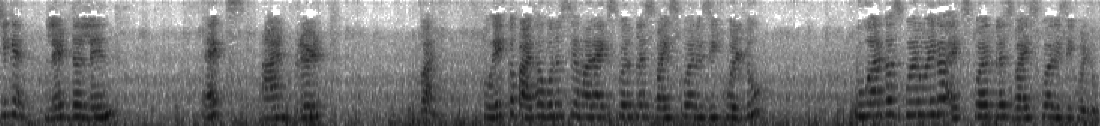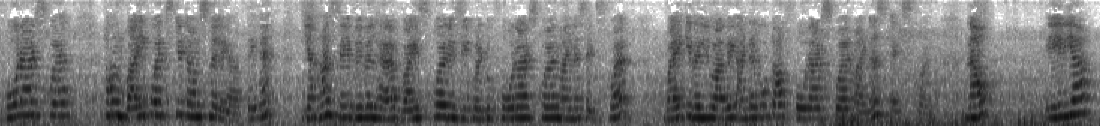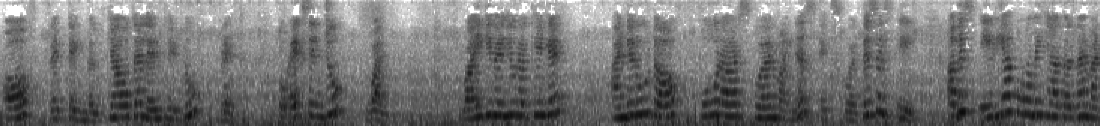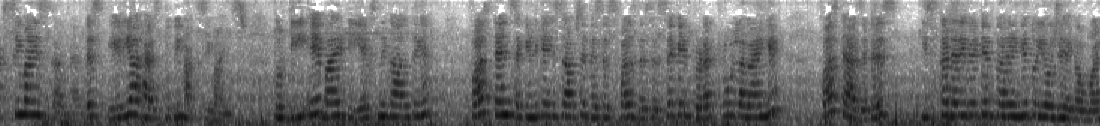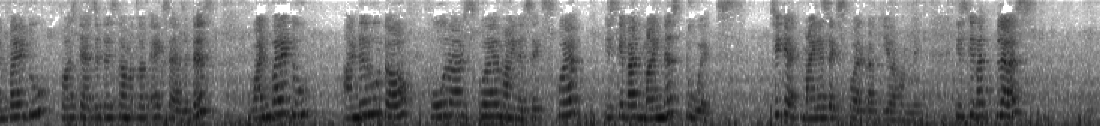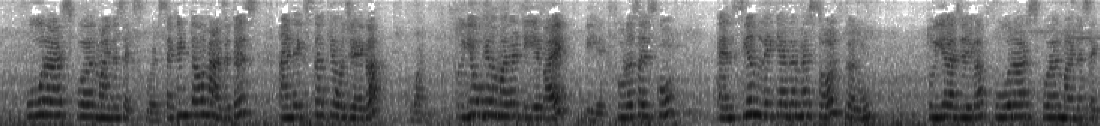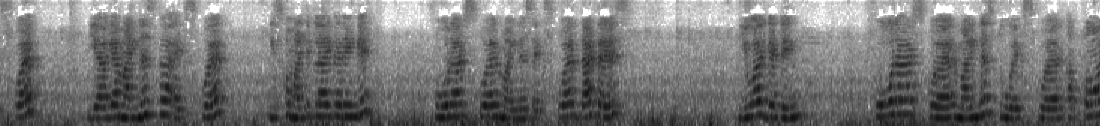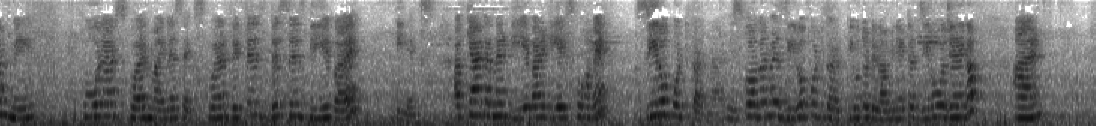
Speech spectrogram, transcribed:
ठीक है? Let the length X and breadth Y तो एक तो पाइथागोरस से हमारा X square plus Y square is equal to two R का स्क्वायर होएगा X square plus Y square is equal to four R square तो हम वाई को एक्स के टर्म्स में ले आते हैं। यहाँ से we will have Y square is equal to four R square minus X square Y की वैल्यू आ गई under root of four R square minus X square now area of rectangle क्या होता है? लेंथ इंटू ब्रेथ तो X into Y Y की value रखेंगे under root of four R square minus X square this is a अब इस area को हमें क्या करना है? मैक्सिमाइज करना है। This area has to be maximise तो D A by D X निकालते हैं। फ़र्स्ट एंड सेकेंड के हिसाब से this is first this is second product rule लगाएँगे। फ़र्स्ट एज इट इज़ इसका डेरिवेटिव करेंगे? तो ये हो जाएगा one by two first as it is का मतलब X as it is one by two under root of four R square minus X square इसके बाद माइनस टू एक्स ठीक है? माइनस एक्स स्क्वायर का किया हमने। इसके बाद plus four R square minus X square second term as it is and X का क्या हो जाएगा? वन तो ये हो गया हमारा D A by D X थोड़ा सा इसको एलसीएम लेके अगर मैं सॉल्व करूँ तो ये आ जाएगा four R square minus X square ये आ गया माइनस का एक्स स्क्वायर इसको मल्टीप्लाई करेंगे. Four R square minus X square that is you are getting four R square minus two X square upon में four R square minus X square, that is, this is D A by D X. अब क्या करना है? D A by D X को हमें zero put करना है। इसको अगर मैं ज़ीरो पुट करती हूँ तो डिनोमिनेटर ज़ीरो हो जाएगा। And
